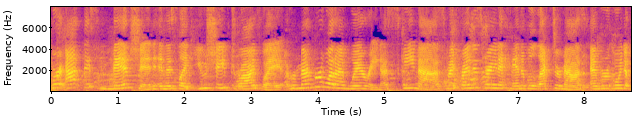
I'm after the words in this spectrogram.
we're at mansion in this like U-shaped driveway. Remember what I'm wearing? A ski mask. My friend is wearing a Hannibal Lecter mask, and we're going to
